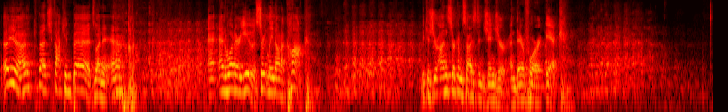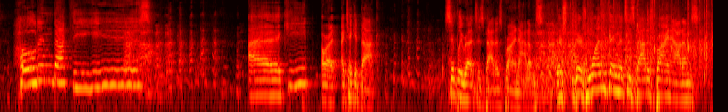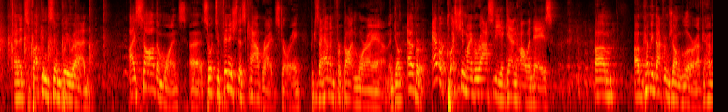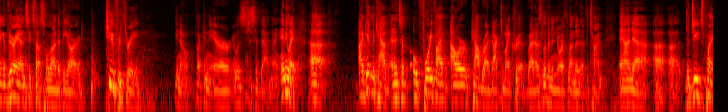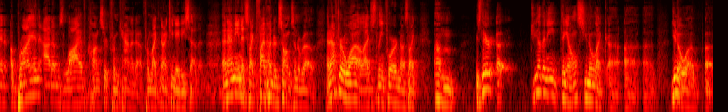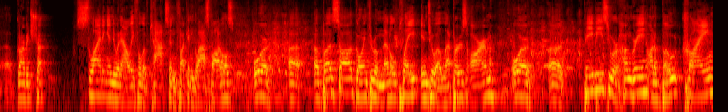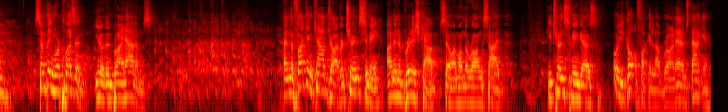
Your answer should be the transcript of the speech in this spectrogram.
Uh, you know, bunch fucking birds, wasn't it? And what are you? Certainly not a cock. Because you're uncircumcised and ginger, and therefore ick. Holding back the years. I keep. All right, I take it back. Simply Red's as bad as Bryan Adams. There's, there's one thing that's as bad as Bryan Adams, and it's fucking Simply Red. I saw them once. Uh, so to finish this cab ride story, because I haven't forgotten where I am, and don't ever, ever question my veracity again, Hollandaise. Um, I'm coming back from Jongleur after having a very unsuccessful night at the yard. Two for three. You know, fucking error. It was just a bad night. Anyway, uh, I get in the cab, and it's a 45 hour cab ride back to my crib, right? I was living in North London at the time. And uh, uh, uh, the dude's playing a Bryan Adams live concert from Canada from like 1987. And I mean, it's like 500 songs in a row. And after a while, I just leaned forward and I was like, um, is there, uh, do you have anything else? You know, like, uh, uh, you know, a, a garbage truck sliding into an alley full of cats and fucking glass bottles, or uh, a buzzsaw going through a metal plate into a leper's arm, or uh, babies who are hungry on a boat crying. Something more pleasant, you know, than Bryan Adams. And the fucking cab driver turns to me. I'm in a British cab, so I'm on the wrong side. He turns to me and goes, Oh, you gotta fucking love Bryan Adams, don't you?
